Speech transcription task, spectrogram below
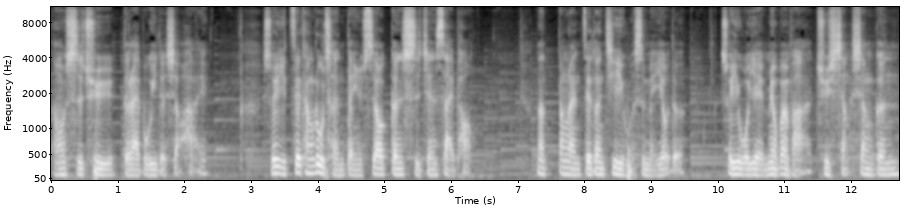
然后失去得来不易的小孩。所以这趟路程等于是要跟时间赛跑，那当然这段记忆我是没有的，所以我也没有办法去想象跟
